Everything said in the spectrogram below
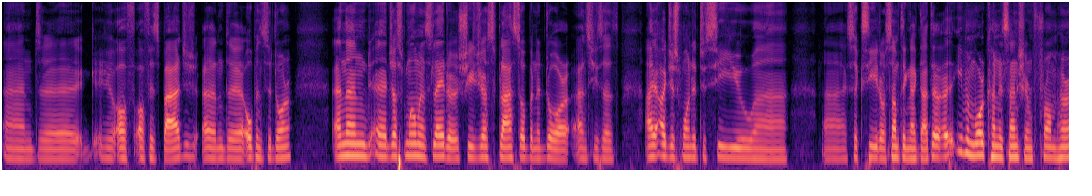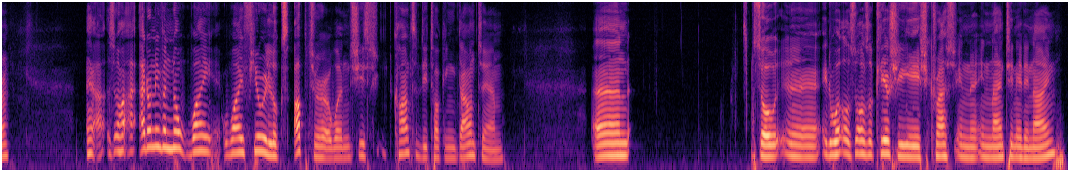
and uh, g- of of his badge and uh, opens the door. And then uh, just moments later, she just blasts open the door and she says, "I I just wanted to see you uh, uh, succeed" or something like that. Uh, even more condescension from her. Uh, so I, I don't even know why why Fury looks up to her when she's constantly talking down to him. And so uh, it was also clear she she crashed in in 1989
